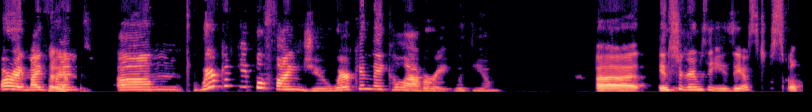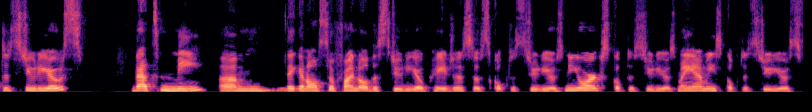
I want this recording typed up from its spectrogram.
All right, my So, yeah. friend. Um, where can people find you? Where can they collaborate with you? Uh, Instagram's the easiest. Sculpted Studios. That's me. Um, they can also find all the studio pages. So Sculpted Studios New York, Sculpted Studios Miami, Sculpted Studios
